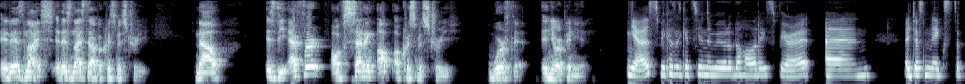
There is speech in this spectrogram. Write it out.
it is nice. It is nice to have a Christmas tree. Now, is the effort of setting up a Christmas tree worth it, in your opinion? Yes, because it gets you in the mood of the holiday spirit and it just makes the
